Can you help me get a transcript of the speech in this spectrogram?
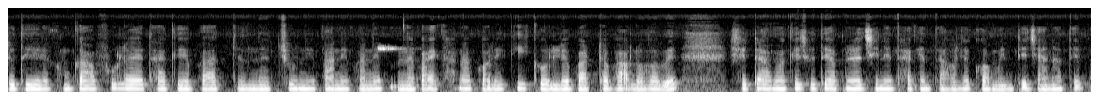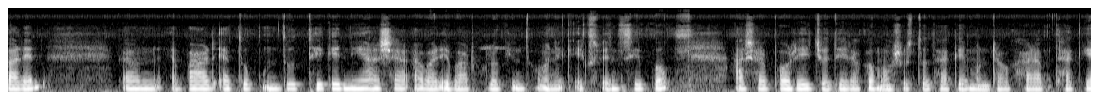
যদি এরকম গা ফুলায় থাকে বা চুনি পানি পানি পায়খানা করে, কি করলে বারটা ভালো হবে, সেটা আমাকে যদি আপনারা জেনে থাকেন, তাহলে কমেন্টে জানাতে পারেন। কারণ বার্ড এত দূর থেকে নিয়ে আসা, আবার এই বার্ডগুলো কিন্তু অনেক এক্সপেন্সিভও আসার পরেই যদি এরকম অসুস্থ থাকে, মনটাও খারাপ থাকে।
